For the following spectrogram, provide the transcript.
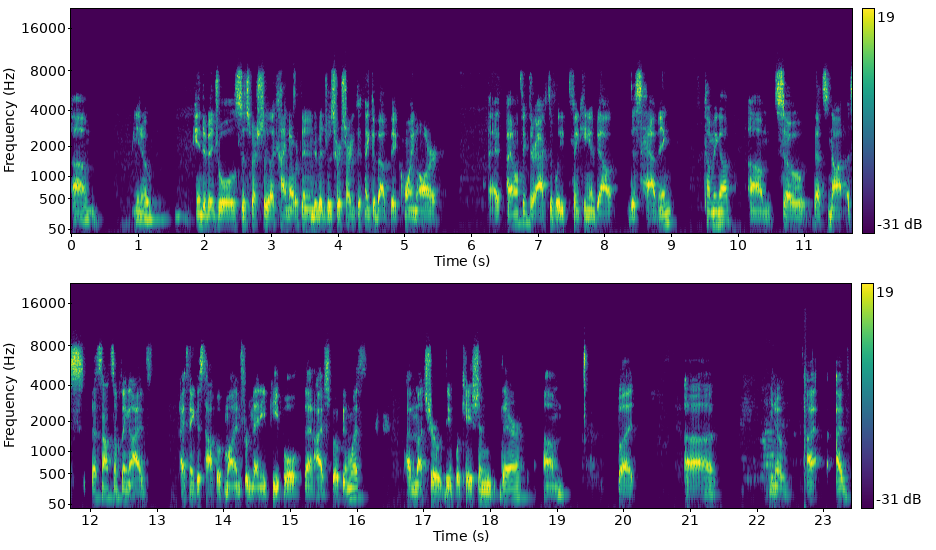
um, you know, individuals, especially like high net worth individuals who are starting to think about Bitcoin, are I, I don't think they're actively thinking about this halving coming up. Um, so that's not a, that's not something I've I think is top of mind for many people that I've spoken with. I'm not sure the implication there, um, but uh, you know, I, I've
